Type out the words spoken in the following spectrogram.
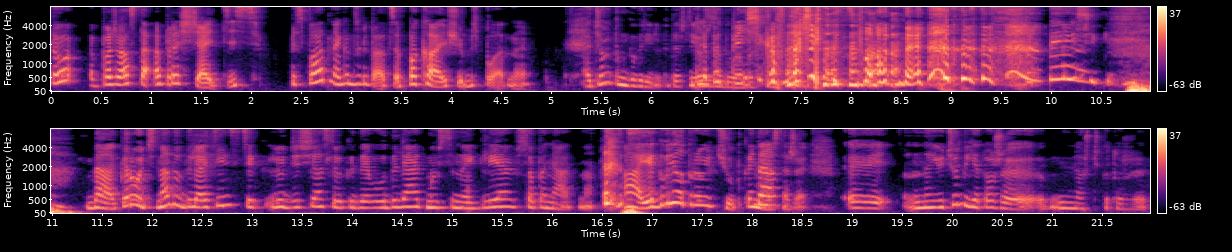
то, пожалуйста, обращайтесь. Бесплатная консультация, пока еще бесплатная. О чем там говорили? Подожди, я Для этом. подписчиков наших бесплатная. Подписчики. Да, короче, надо удалять инстик. Люди счастливы, когда его удаляют. Мы все на игле, все понятно. А, я говорила про YouTube, конечно же. Э, На YouTube я тоже немножечко тоже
